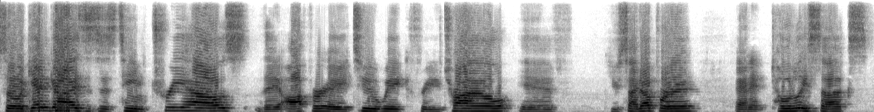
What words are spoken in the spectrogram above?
So again, guys, this is Team Treehouse. They offer a two-week free trial. If you sign up for it and it totally sucks,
